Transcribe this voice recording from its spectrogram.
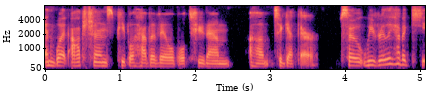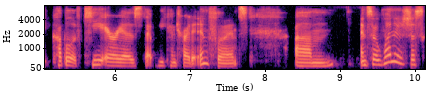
and what options people have available to them um, to get there. So we really have a key, couple of key areas that we can try to influence. Um, and so one is just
